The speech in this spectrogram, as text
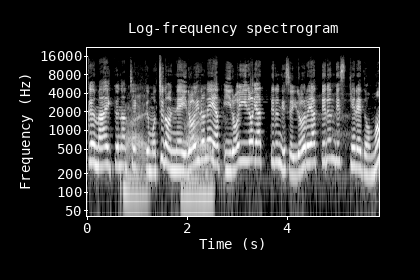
クマイクのチェック、はい。もちろんねい。ろいろねはいやいろいろやってるんですよ。いろいろやってるんですけれども。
